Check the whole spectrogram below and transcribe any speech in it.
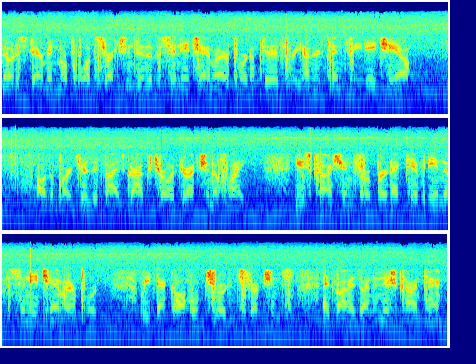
Notice airmen multiple obstructions in the vicinity of Chandler Airport up to 310 feet AGL. All departures advise ground control direction of flight. Use caution for bird activity in the vicinity of Chandler Airport. Read back all hold short instructions. Advise on initial contact.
